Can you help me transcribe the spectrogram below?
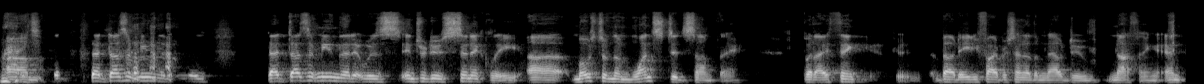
Right. Um, that doesn't mean that it was that doesn't mean that it was introduced cynically. Uh, most of them once did something, but I think about 85% of them now do nothing. And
